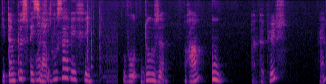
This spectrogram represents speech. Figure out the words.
qui est un peu spécifique. vous avez fait vos 12 rangs ou un peu plus. Hein.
